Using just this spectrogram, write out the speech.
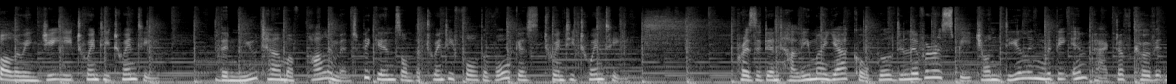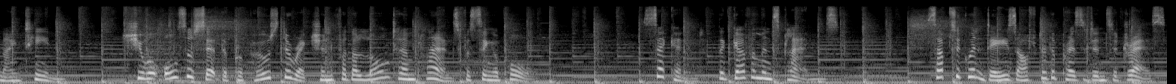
Following GE 2020, the new term of Parliament begins on the 24th of August 2020. President Halimah Yacob will deliver a speech on dealing with the impact of COVID-19. She will also set the proposed direction for the long-term plans for Singapore. Second, the government's plans. Subsequent days after the President's address,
